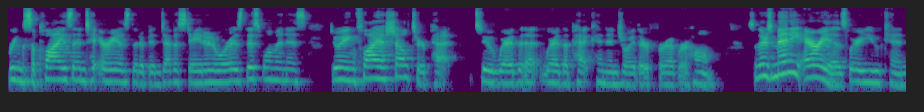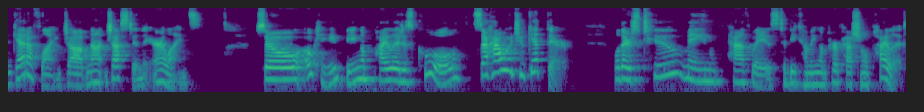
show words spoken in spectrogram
bring supplies into areas that have been devastated, or as this woman is doing, fly a shelter pet to where the where the pet can enjoy their forever home. So there's many areas where you can get a flying job, not just in the airlines. So, okay, being a pilot is cool. So how would you get there? Well, there's two main pathways to becoming a professional pilot.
